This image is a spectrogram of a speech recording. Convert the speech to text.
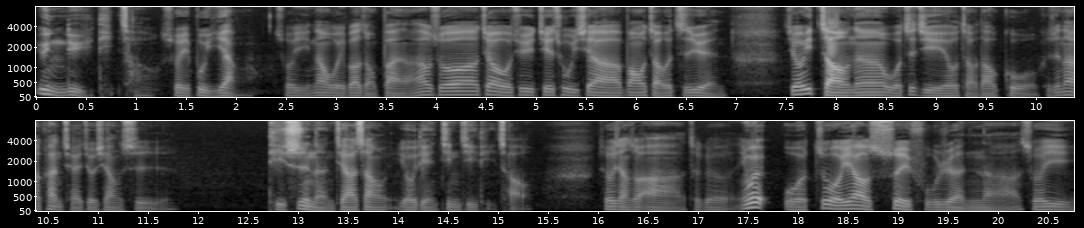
韵律体操，所以不一样啊。所以那我也不知道怎么办啊。他说叫我去接触一下，帮我找个资源。结果一找呢，我自己也有找到过，可是那看起来就像是体适能加上有点竞技体操。所以我想说啊，这个因为我做要说服人呐、啊，所以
